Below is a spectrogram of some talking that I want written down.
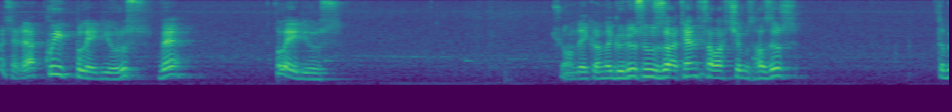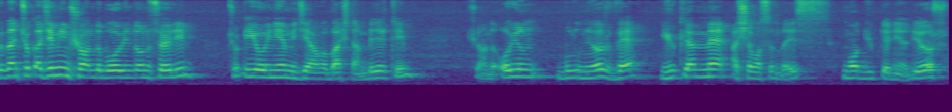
Mesela quick play diyoruz ve play diyoruz. Şu anda ekranda görüyorsunuz zaten savaşçımız hazır. Tabii ben çok acemiyim şu anda bu oyunda onu söyleyeyim. Çok iyi oynayamayacağımı baştan belirteyim. Şu anda oyun bulunuyor ve yüklenme aşamasındayız. Mod yükleniyor diyor.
